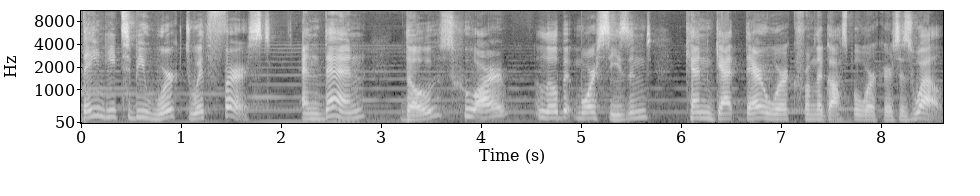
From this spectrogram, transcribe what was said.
They need to be worked with first. And then those who are a little bit more seasoned can get their work from the gospel workers as well.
